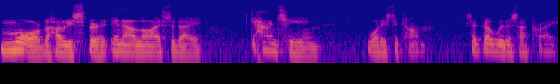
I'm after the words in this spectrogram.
more of the Holy Spirit in our lives today, guaranteeing what is to come. So go with us, I pray.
